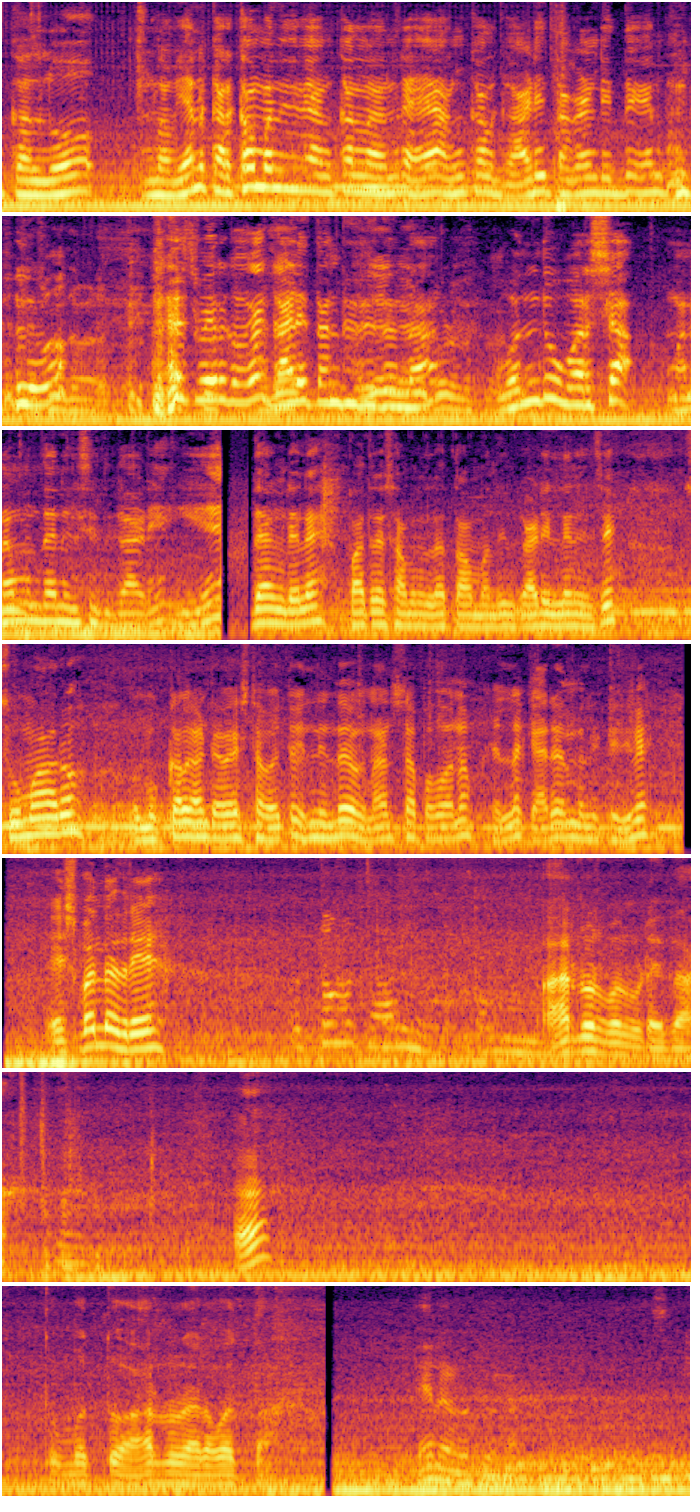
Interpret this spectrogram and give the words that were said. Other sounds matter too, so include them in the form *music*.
Uncle, ನಾವೇನು ಕರ್ಕೊಂಡ್ ಬಂದಿದ್ವಿ ಅಂಕಲ್ನ ಅಂದ್ರೆ, ಅಂಕಲ್ ಗಾಡಿ ತಗೊಂಡಿದ್ದೆ, ಏನು ಅಂಕಲ್ ಕಾಶ್ಮೀರ್ಗೆ ಹೋಗ ಗಾಡಿ ತಂದಿದ್ರಿಂದ ಒಂದು ವರ್ಷ ಮನೆ ಮುಂದೆ ನಿಲ್ಸಿದ್ ಗಾಡಿ. ಏ ಇದೇ ಅಂಗಡಿಯಲ್ಲೇ ಪಾತ್ರೆ ಸಾಮಾನೆಲ್ಲ ತಗೊಂಬಂದಿದ್ದು ಗಾಡಿ ಇಲ್ಲೇ ನಿಲ್ಸಿ. ಸುಮಾರು ಮುಕ್ಕಾಲು ಗಂಟೆ ವೇಸ್ಟ್ ಆಗೋಯ್ತು. ಇಲ್ಲಿಂದ ಇವಾಗ ನಾನ್ ಸ್ಟಾಪ್ ಹೋಗೋಣ. ಎಲ್ಲ ಕ್ಯಾರಿಯರ್ ಮೇಲೆ ಇಟ್ಟಿದ್ವಿ. ಎಷ್ಟು ಬಂದದ್ರಿ? ಆರ್ನೂರು ಬಂದ್ಬಿಟ್ಟೈತಾ ತೊಂಬತ್ತು, ಆರ್ನೂರ ಅರವತ್ತ? ಏನು ಹೇಳ್ಬೇಕು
